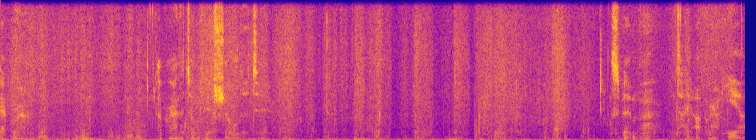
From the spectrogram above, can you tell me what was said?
Up around, up around the top of your shoulder too. It's a bit more tight up around here.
